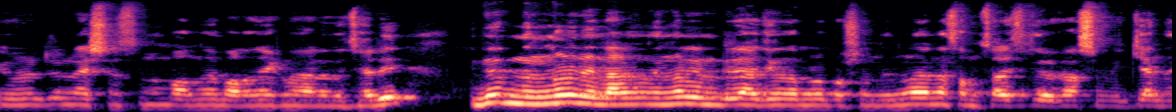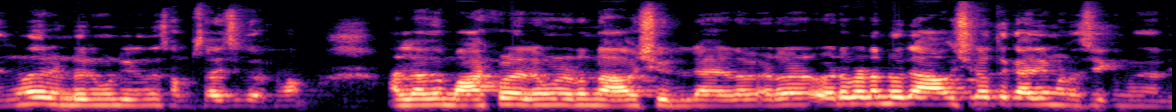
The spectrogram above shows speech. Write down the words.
യുണൈറ്റഡ് നേഷൻസ് എന്ന് പറഞ്ഞ് പറഞ്ഞേക്കുന്ന കാര്യം എന്ന് വെച്ചാൽ ഇത് നിങ്ങൾ രണ്ടാണ് നിങ്ങൾ രണ്ട് രാജ്യങ്ങൾ നമ്മൾ പ്രശ്നം നിങ്ങൾ തന്നെ സംസാരിച്ച് തീർക്കാൻ ശ്രമിക്കുക നിങ്ങൾ രണ്ടുപേരും കൂടി ഇരുന്ന് സംസാരിച്ച് തീർക്കണം. അല്ലാതെ ബാക്കിയുള്ള എല്ലാം കൂടി ഇടേണ്ട ആവശ്യമില്ല. ഇട- ഇട- ഇടപെടേണ്ട ഒരു ആവശ്യമില്ലാത്ത കാര്യം ശരിക്കും പറഞ്ഞാൽ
